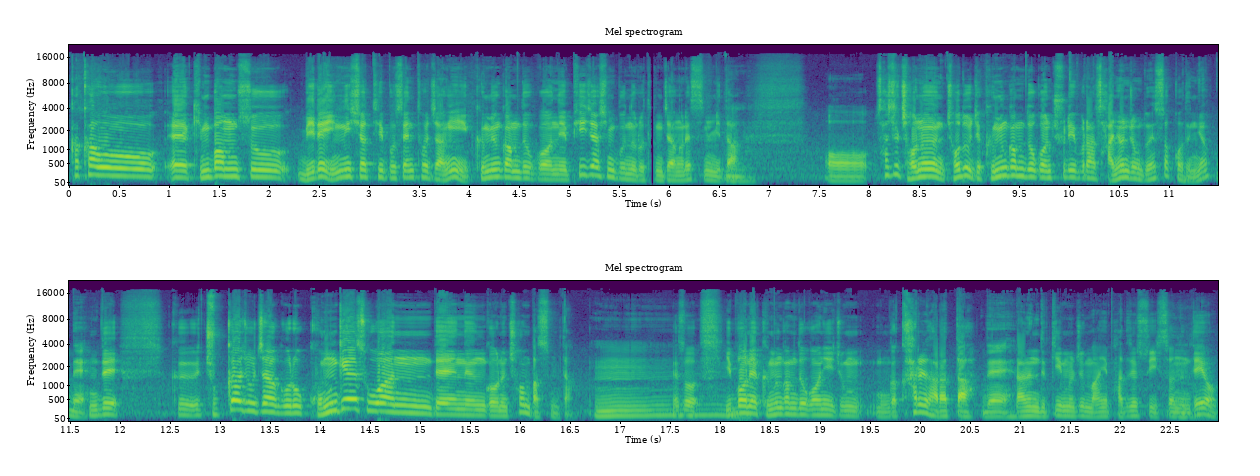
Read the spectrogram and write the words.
카카오의 김범수 미래 이니셔티브 센터장이 금융감독원의 피의자 신분으로 등장을 했습니다. 어 사실 저는 저도 이제 금융감독원 출입을 한 4년 정도 했었거든요. 네. 근데 그 주가 조작으로 공개 소환되는 거는 처음 봤습니다. 음. 그래서 이번에 금융감독원이 좀 뭔가 칼을 갈았다. 네. 라는 느낌을 좀 많이 받을 수 있었는데요.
